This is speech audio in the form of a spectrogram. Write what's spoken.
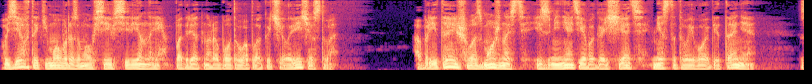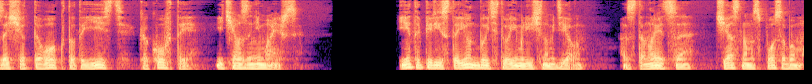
Взяв таким образом у всей Вселенной подряд на работу во благо человечества, обретаешь возможность изменять и обогащать место твоего обитания за счет того, кто ты есть, каков ты и чем занимаешься. И это перестает быть твоим личным делом – а становится частным способом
